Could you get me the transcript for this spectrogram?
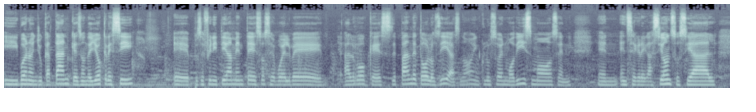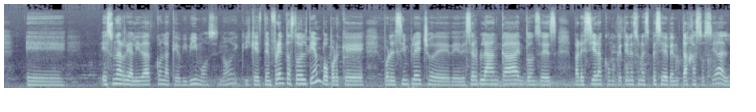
Y bueno, en Yucatán, que es donde yo crecí, eh, pues definitivamente eso se vuelve algo que es de pan de todos los días, ¿no? Incluso en modismos, en, en, en segregación social. Eh, es una realidad con la que vivimos, ¿no? Y, que te enfrentas todo el tiempo, porque por el simple hecho de, ser blanca, entonces pareciera como que tienes una especie de ventaja social.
